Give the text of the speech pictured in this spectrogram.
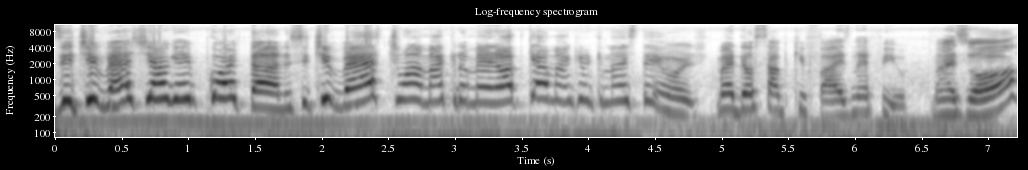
Se tivesse, tinha alguém cortando. Se tivesse, uma máquina melhor do que a máquina que nós tem hoje. Mas Deus sabe o que faz, né, filho? Mas, ó...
